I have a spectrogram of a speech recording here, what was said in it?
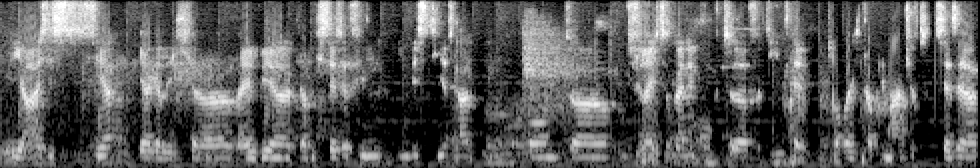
Ja, es ist sehr ärgerlich, äh, weil wir, glaube ich, sehr, sehr viel investiert hatten und äh, uns vielleicht sogar einen Punkt äh, verdient hätten. Aber ich glaube, die Mannschaft hat sehr, sehr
